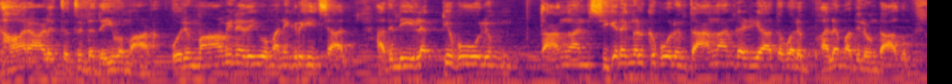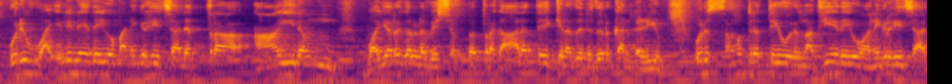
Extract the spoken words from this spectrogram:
ധാരാളിത്വത്തിന്റെ ദൈവമാണ്. ഒരു മാവിനെ ദൈവം അനുഗ്രഹിച്ചാൽ അതിന്റെ ഇലയ്ക്ക് പോലും താങ്ങാൻ ശിഖരങ്ങൾക്ക് പോലും താങ്ങാൻ കഴിയാത്ത പോലെ ഫലം അതിലുണ്ടാകും. ഒരു വയലിനെ ദൈവം അനുഗ്രഹിച്ചാൽ എത്ര ആയിരം വയറുകളുടെ വിശപ്പ് എത്ര കാലത്തേക്കിന് അതിന് തീർക്കാൻ കഴിയും. ഒരു സമുദ്രത്തെയോ ഒരു നദിയെ ദൈവം അനുഗ്രഹിച്ചാൽ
